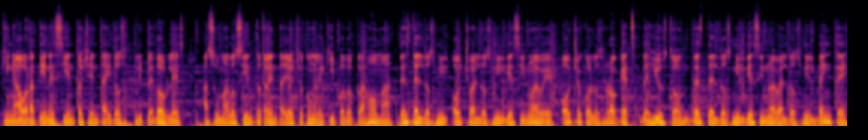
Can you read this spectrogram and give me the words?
quien ahora tiene 182 triple dobles, ha sumado 138 con el equipo de Oklahoma desde el 2008 al 2019, 8 con los Rockets de Houston desde el 2019 al 2020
